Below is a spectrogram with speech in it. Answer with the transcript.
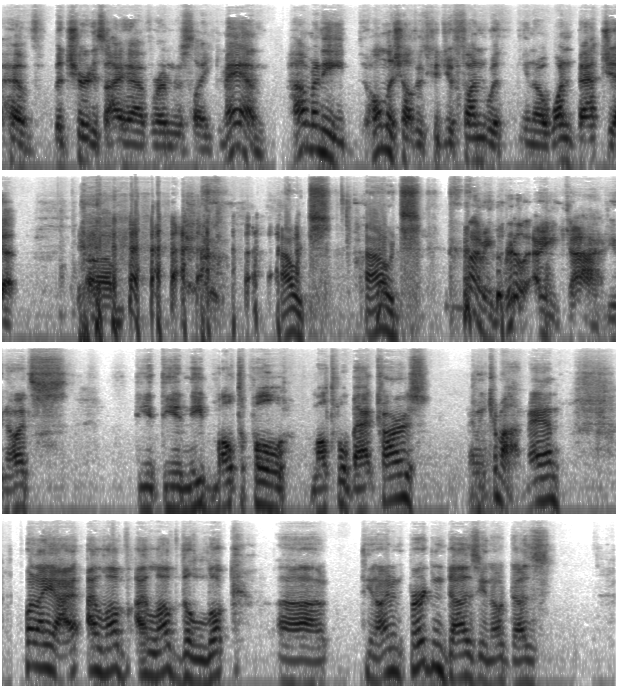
have matured as i have where i'm just like man how many homeless shelters could you fund with you know one bat jet um Ouch. Ouch. i mean really i mean god you know it's Do you, do you need multiple multiple bat cars? I mean, come on, man. But I I, I love I love the look. Uh, you know, I mean, Burton does you know does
